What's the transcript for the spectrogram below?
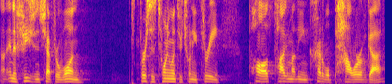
Uh, in Ephesians chapter 1, verses 21 through 23, Paul is talking about the incredible power of God.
